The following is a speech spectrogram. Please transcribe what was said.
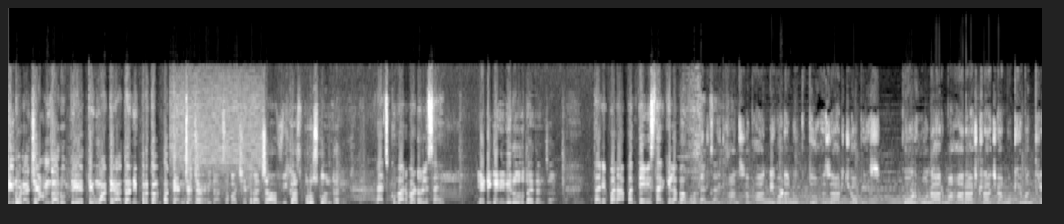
तिरोड्याचे आमदार होते तेव्हा ते अदानी प्रकल्प त्यांच्याच आहे. विधानसभा क्षेत्राचा विकास पुरुष कोण ठरेल? राजकुमार बडोले साहेब. या ठिकाणी विरोध होत आहे त्यांचा. तरी पण आपण तेवीस तारखेला बघू त्यांचा. विधानसभा निवडणूक दो हजार चोवीस. कोण होणार महाराष्ट्राच्या मुख्यमंत्री?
